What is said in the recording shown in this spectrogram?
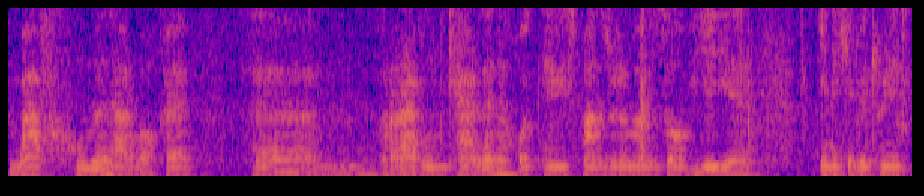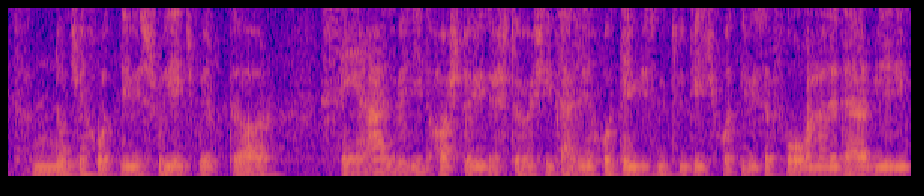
مفهوم در واقع روون کردن خودنویس منظورم از زاویه اینه که بتونید نوک خودنویس رو یک مقدار سیقل بدید آشنایی داشته باشید. از این خودنویس می‌تونید یک خودنویس فوق العاده در بیارید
